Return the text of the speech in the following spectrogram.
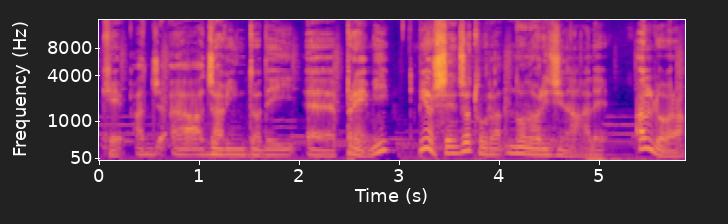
che ha già, ha già vinto dei eh, premi. Miglior sceneggiatura non originale. Allora,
